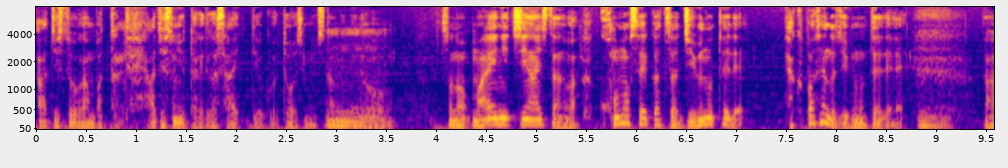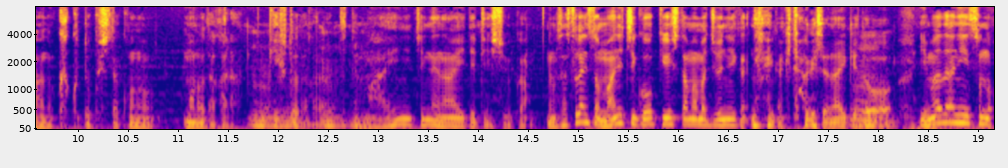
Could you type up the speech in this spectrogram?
アーティストが頑張ったんでアーティストに言ってあげてくださいってよく当時も言ってたんだけど、その毎日愛してたのはこの生活は自分の手で100%自分の手で、あの獲得したこのものだから、ギフトだからって言って毎日ね泣いてて1週間でもさすがにその毎日号泣したまま12年間 ,2 年間来たわけじゃないけどいま、未だにその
